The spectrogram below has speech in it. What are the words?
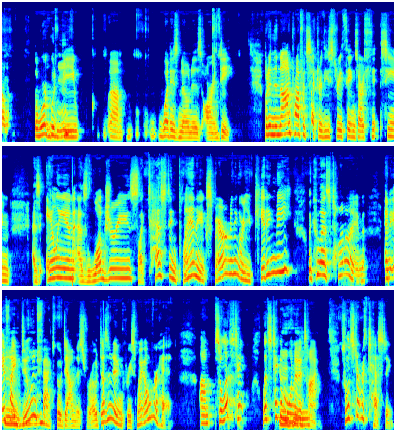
um, the work mm-hmm. would be um, what is known as r&d but in the nonprofit sector these three things are th- seen as alien as luxuries like testing planning experimenting are you kidding me like who has time and if mm-hmm. i do in mm-hmm. fact go down this road doesn't it increase my overhead um, so let's take let's take them mm-hmm. one at a mm-hmm. time so let's start with testing.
